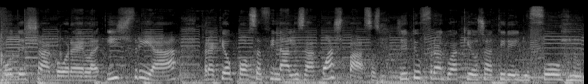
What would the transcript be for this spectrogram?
Vou deixar agora ela esfriar para que eu possa finalizar com as passas. Gente, o frango aqui eu já tirei do forno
